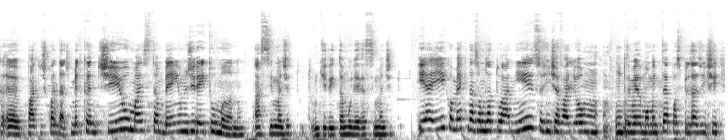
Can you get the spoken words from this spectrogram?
é, parto de qualidade mercantil, mas também um direito humano acima de tudo, um direito da mulher acima de tudo. E aí, como é que nós vamos atuar nisso? A gente avaliou um, um primeiro momento a possibilidade de a gente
